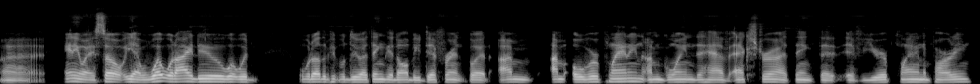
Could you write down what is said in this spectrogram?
Uh, anyway, so yeah, what would I do? What would, what other people do? I think they'd all be different, but I'm, I'm over planning. I'm going to have extra. I think that if you're planning a party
